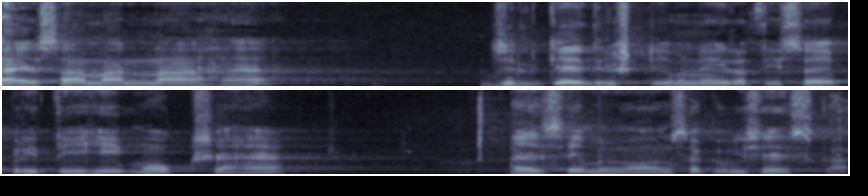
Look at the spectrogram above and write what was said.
ऐसा मानना है, जिनके दृष्टि में निरतिशय प्रीति ही मोक्ष है ऐसे मीमांसक विशेष का।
